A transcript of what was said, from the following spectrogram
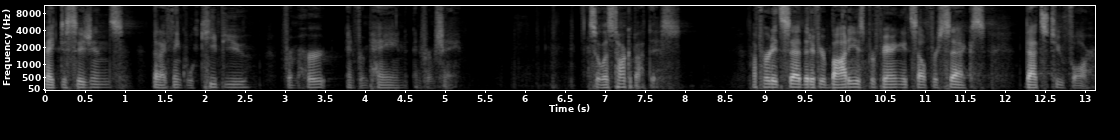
make decisions that I think will keep you from hurt and from pain and from shame. So let's talk about this. I've heard it said that if your body is preparing itself for sex, that's too far.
